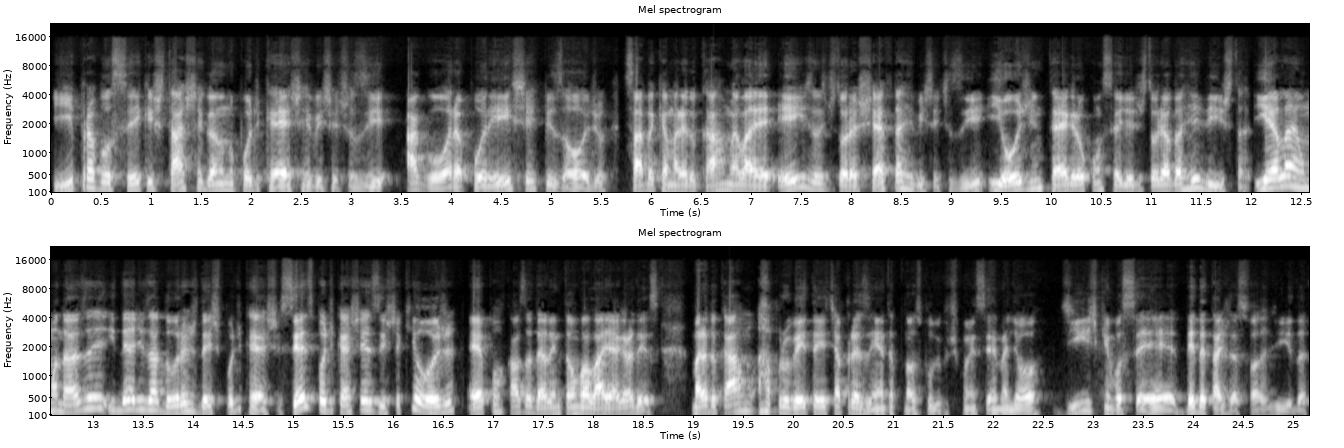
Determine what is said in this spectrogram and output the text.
E para você que está chegando no podcast Revista Tuzi agora por este episódio, saiba que a Maria do Carmo ela é ex-editora-chefe da revista TZ e hoje integra o conselho editorial da revista. E ela é uma das idealizadoras deste podcast. Se esse podcast existe aqui hoje, é por causa dela, então vá lá e agradeça. Maria do Carmo, aproveita e te apresenta para o nosso público te conhecer melhor. Diz quem você é, dê detalhes da sua vida,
